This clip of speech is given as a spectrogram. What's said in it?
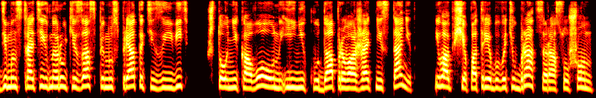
демонстративно руки за спину спрятать и заявить, что никого он и никуда провожать не станет, и вообще потребовать убраться, раз уж он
